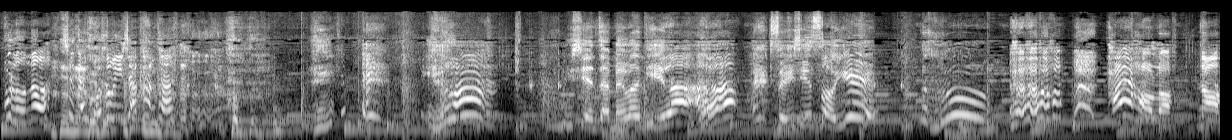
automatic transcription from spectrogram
布鲁诺，现在活动一下看看。呀，现在没问题了啊，随心所欲。太好了！那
